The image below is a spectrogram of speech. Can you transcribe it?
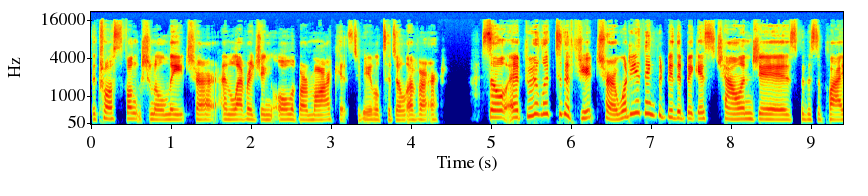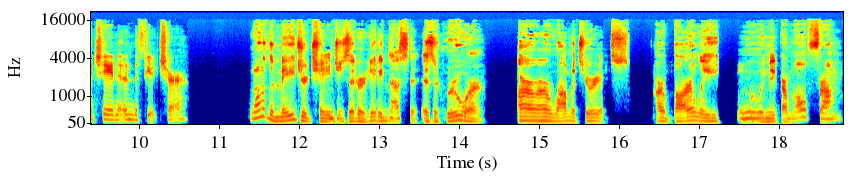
the cross functional nature and leveraging all of our markets to be able to deliver. So, if we look to the future, what do you think would be the biggest challenges for the supply chain in the future? One of the major changes that are hitting us as a brewer are our raw materials. Our barley, where we mm. make our malt from,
